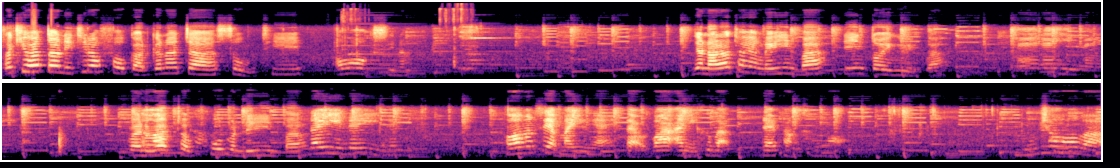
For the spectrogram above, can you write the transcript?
เราคิดว่าตอนนี้ที่เราโฟกัสก็น่าจะสุ่มที่เอาออกสินะเดี๋ยวนะแล้วเธอยังได้ยินปะได้ยินตัวเองอยู่อีกปะไม่ได้ยินเลยหมายถึงว่าเธอพูดมันได้ยินปะได้ยินได้ยินได้ยินเพราะว่ามันเสียบมาอยู่ไง แต่ว่าอันนี้คือแบบได้ฟังข้างนอกชอบอะ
